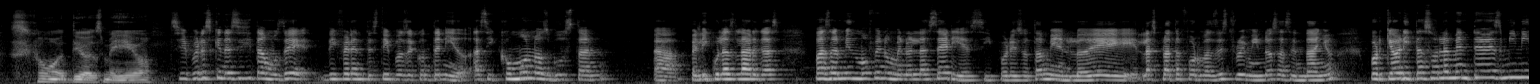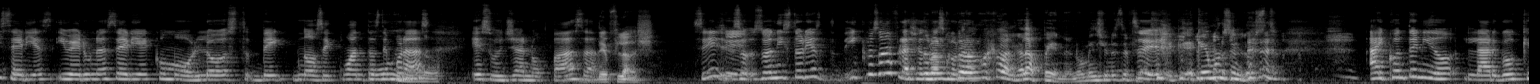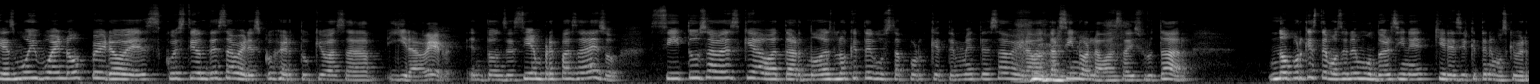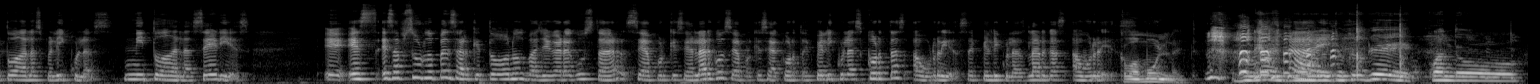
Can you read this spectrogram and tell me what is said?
Es como, Dios mío. Sí, pero es que necesitamos de diferentes tipos de contenido. Así como nos gustan ah, películas largas, pasa el mismo fenómeno en las series y por eso también lo de las plataformas de streaming nos hacen daño, porque ahorita solamente ves miniseries y ver una serie como Lost de no sé cuántas Uy, temporadas, no. eso ya no pasa. De Flash. Sí, Sí. so- son historias, incluso de Flash es Pero, más algo, pero algo que valga la pena, no menciones de Flash. Sí. Que- Quedémonos en Lost. Hay contenido largo que es muy bueno, pero es cuestión de saber escoger tú qué vas a ir a ver. Entonces siempre pasa eso. Si tú sabes que Avatar no es lo que te gusta, ¿por qué te metes a ver Avatar si no la vas a disfrutar? No porque estemos en el mundo del cine quiere decir que tenemos que ver todas las películas, ni todas las series. Eh, es, es absurdo pensar que todo nos va a llegar a gustar, sea porque sea largo, sea porque sea corto. Hay películas cortas aburridas, hay películas largas aburridas. Como Moonlight. Yo creo que cuando,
